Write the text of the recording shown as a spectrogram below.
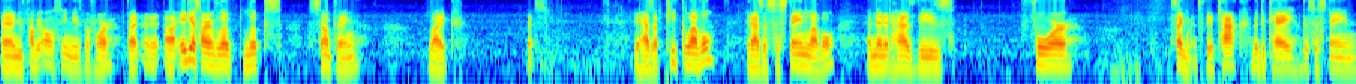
And you've probably all seen these before, but an uh, ADSR envelope looks something like this. It has a peak level, it has a sustain level, and then it has these four segments, the attack, the decay, the sustain,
